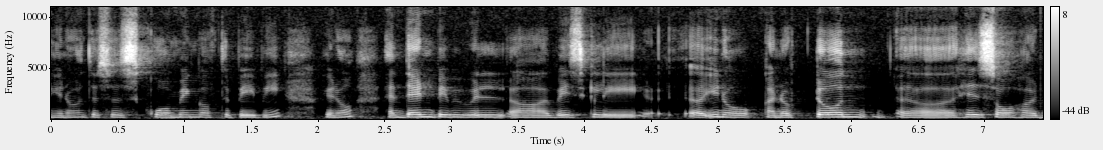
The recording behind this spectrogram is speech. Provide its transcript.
you know this is squirming of the baby you know and then baby will uh, basically uh, you know kind of turn uh, his or her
